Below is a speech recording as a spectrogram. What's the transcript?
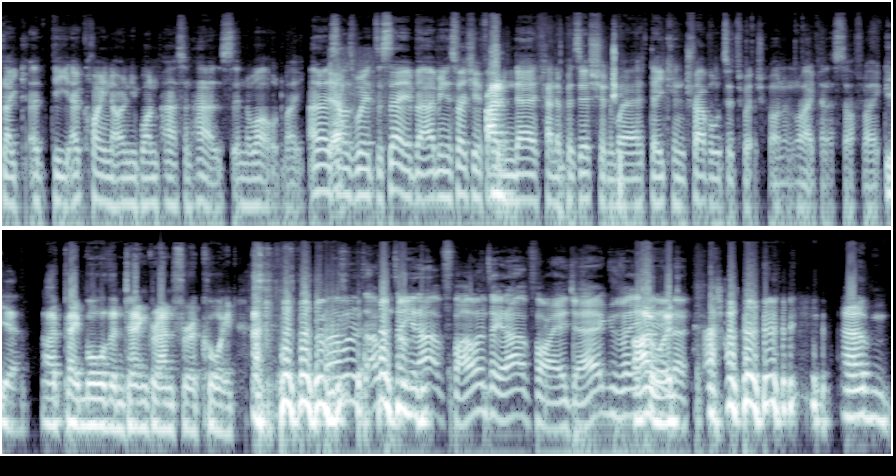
like a, the a coin that only one person has in the world. Like I know it yeah. sounds weird to say, but I mean, especially if I'm in their kind of position position where they can travel to TwitchCon and all that kind of stuff. Like, yeah, I'd pay more than ten grand for a coin. I, wouldn't, I wouldn't take it out for. I wouldn't take it out for Ajax. I would. um,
